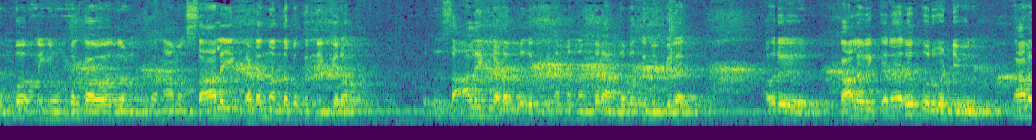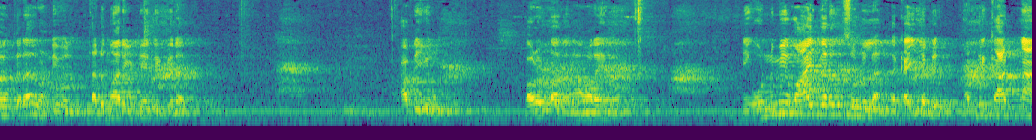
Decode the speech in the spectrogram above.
ரொம்ப நீங்கள் ரொம்ப கவனம் நாம் சாலை கடந்து அந்த பக்கம் நிற்கிறோம் சாலை கடப்பதற்கு நம்ம நண்பர் அந்த பக்கம் நிற்கிறார் அவர் காலை வைக்கிறாரு ஒரு வண்டி வரும். காலை வைக்கிறார் வண்டி வரும். தடுமாறிக்கிட்டே நிற்கிறார் அப்படிங்கிறோம். கவலைப்படாத நான் வரேன் நீங்கள் ஒன்றுமே வாய் தரது சொல்லலை. இந்த கையை அப்படி அப்படி காட்டினா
